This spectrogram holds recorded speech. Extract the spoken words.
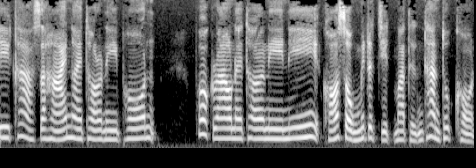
ดีค่ะ สหายนายธรณีพ้น พวกเราในธรณีนี้ขอส่งมิตรจิตมาถึงท่านทุกคน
